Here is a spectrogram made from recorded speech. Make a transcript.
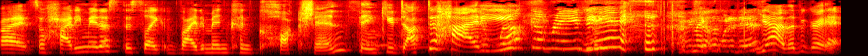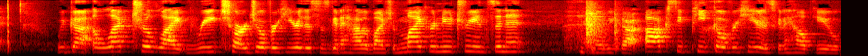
Right, so Heidi made us this like vitamin concoction. Thank you, Dr. Heidi. Welcome, Randi. Yeah. Can we show them what it is? Yeah, that'd be great. Okay. We got electrolyte recharge over here. This is gonna have a bunch of micronutrients in it. And then we got Oxy Peak over here. It's gonna help you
